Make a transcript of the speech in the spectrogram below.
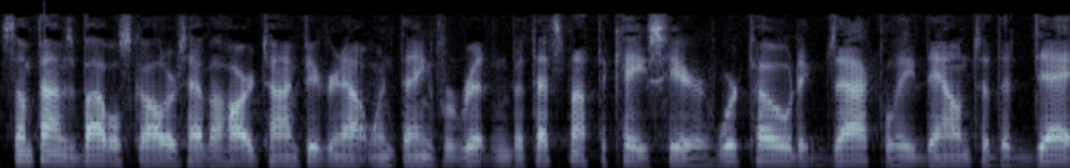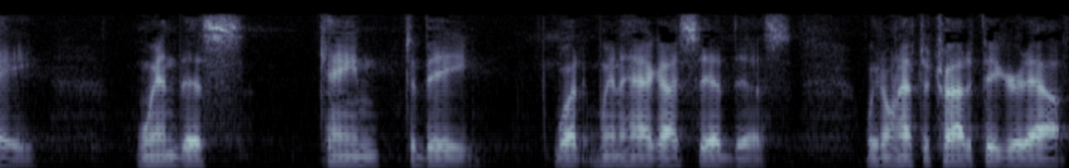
Sometimes Bible scholars have a hard time figuring out when things were written, but that's not the case here. We're told exactly down to the day when this came to be, what when Haggai said this. We don't have to try to figure it out.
